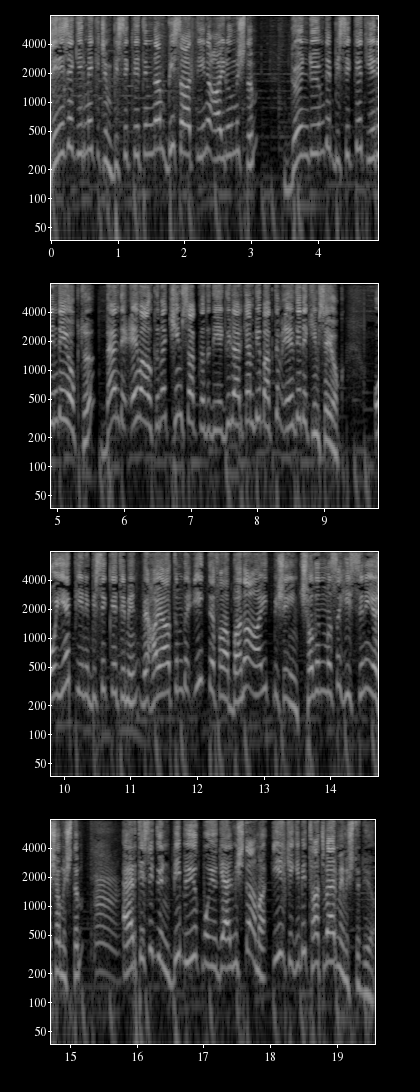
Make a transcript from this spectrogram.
Denize girmek için bisikletimden bir saatliğine ayrılmıştım. Döndüğümde bisiklet yerinde yoktu. Ben de ev halkına kim sakladı diye gülerken bir baktım evde de kimse yok. O yepyeni bisikletimin ve hayatımda ilk defa bana ait bir şeyin çalınması hissini yaşamıştım. Ertesi gün bir büyük boyu gelmişti ama ilki gibi tat vermemişti diyor.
